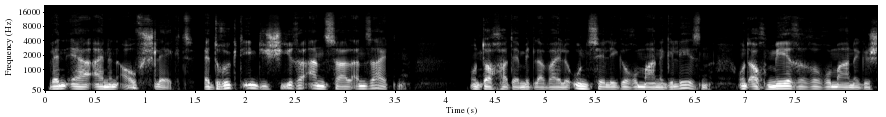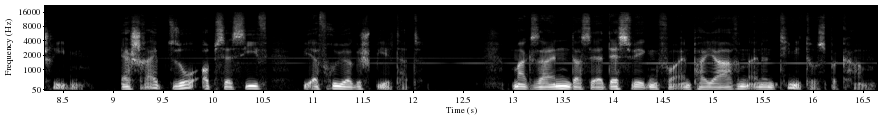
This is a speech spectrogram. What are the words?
Wenn er einen aufschlägt, erdrückt ihn die schiere Anzahl an Seiten. Und doch hat er mittlerweile unzählige Romane gelesen und auch mehrere Romane geschrieben. Er schreibt so obsessiv, wie er früher gespielt hat. Mag sein, dass er deswegen vor ein paar Jahren einen Tinnitus bekam.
